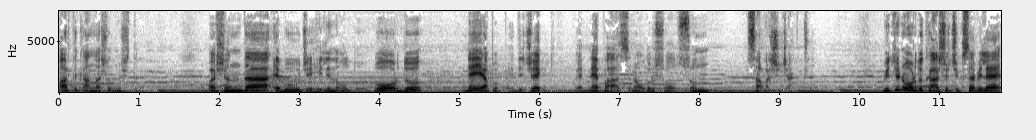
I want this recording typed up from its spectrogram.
Artık anlaşılmıştı. Başında Ebu Cehil'in olduğu bu ordu ne yapıp edecek ve ne pahasına olursa olsun savaşacaktı. Bütün ordu karşı çıksa bile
